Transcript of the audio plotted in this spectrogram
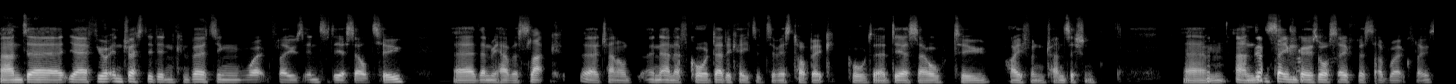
And uh, yeah, if you're interested in converting workflows into DSL2, uh, then we have a Slack uh, channel, an NF core dedicated to this topic called uh, DSL2 hyphen transition. Um, and the same goes also for sub workflows.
